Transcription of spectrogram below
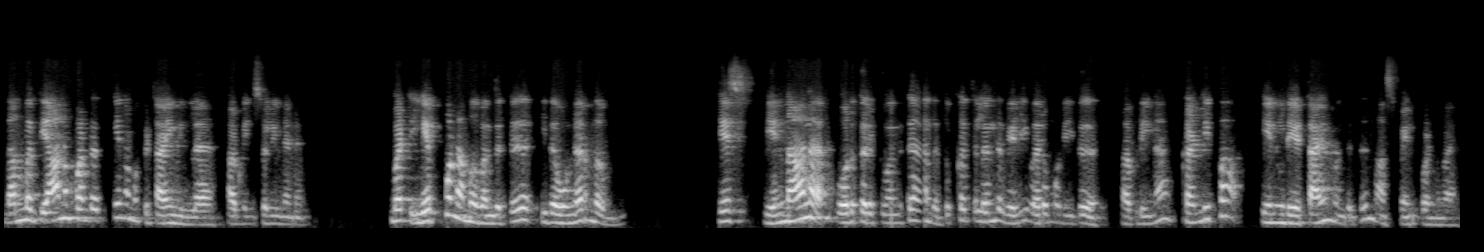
நம்ம தியானம் பண்றதுக்கே நமக்கு டைம் இல்ல அப்படின்னு சொல்லி நினைப்போம் பட் எப்போ நம்ம வந்துட்டு இதை உணர்ந்தோம்? எஸ் என்னால ஒருத்தருக்கு வந்துட்டு அந்த துக்கத்துல இருந்து வெளியே வர முடியுது அப்படின்னா கண்டிப்பா என்னுடைய டைம் வந்துட்டு நான் ஸ்பெண்ட் பண்ணுவேன்.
